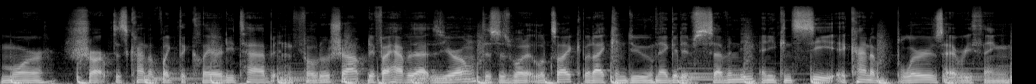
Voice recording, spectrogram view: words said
more sharp. It's kind of like the clarity tab in Photoshop. If I have it at zero, this is what it looks like, but I can do negative 70 and you can see it kind of blurs everything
